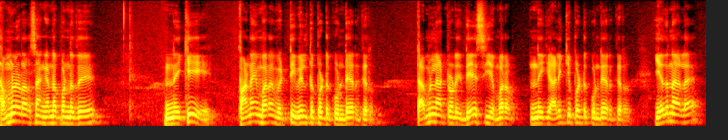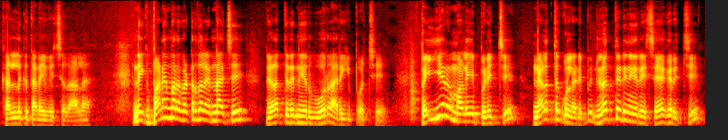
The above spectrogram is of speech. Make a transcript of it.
தமிழ்நாடு அரசாங்கம் என்ன பண்ணுது? இன்னைக்கு பனை மரம் வெட்டி வீழ்த்தப்பட்டு கொண்டே இருக்கிறது. தமிழ்நாட்டினுடைய தேசிய மரம் இன்னைக்கு அழிக்கப்பட்டு கொண்டே இருக்கிறது. எதனால்? கல்லுக்கு தடை வச்சதால். இன்றைக்கி பனை மரம் என்னாச்சு? நிலத்தடி நீர் பூரா அருகி போச்சு. பெய்கிற மழையை பிடிச்சு நிலத்துக்குள்ள அடிப்பு நிலத்தடி நீரை சேகரித்து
